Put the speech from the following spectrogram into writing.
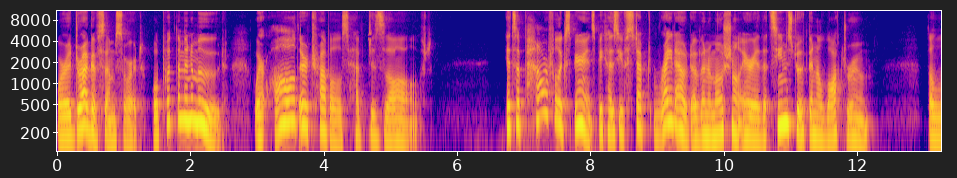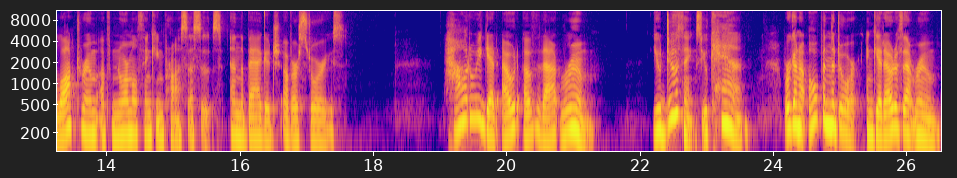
or a drug of some sort will put them in a mood where all their troubles have dissolved. It's a powerful experience because you've stepped right out of an emotional area that seems to have been a locked room the locked room of normal thinking processes and the baggage of our stories. How do we get out of that room? You do things, you can. We're going to open the door and get out of that room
